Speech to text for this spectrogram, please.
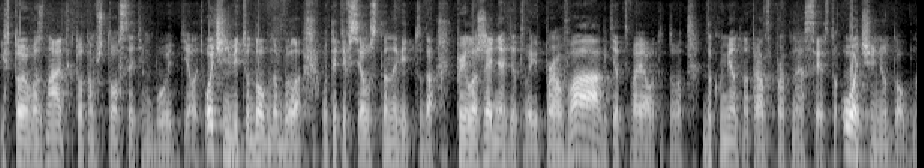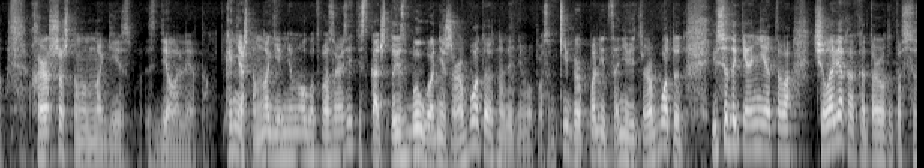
и кто его знает, кто там что с этим будет делать. Очень ведь удобно было вот эти все установить туда приложения, где твои права, где твоя вот это вот документ на транспортное средство. Очень удобно. Хорошо, что мы многие сделали это. Конечно, многие мне могут возразить и сказать, что СБУ, они же работают над этим вопросом, киберполиция, они ведь работают. И все-таки они этого человека, который вот это все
